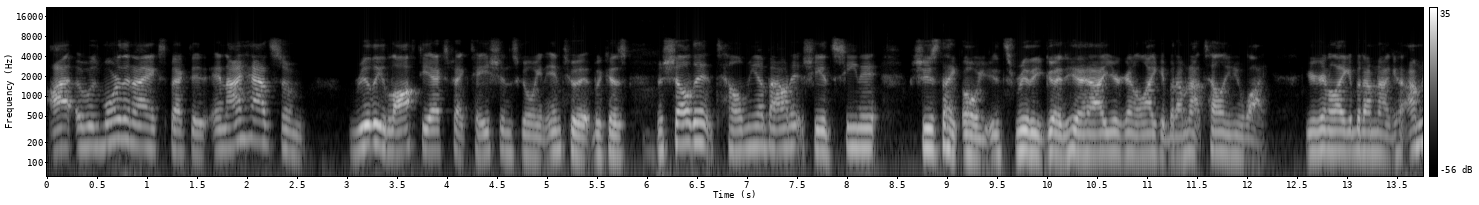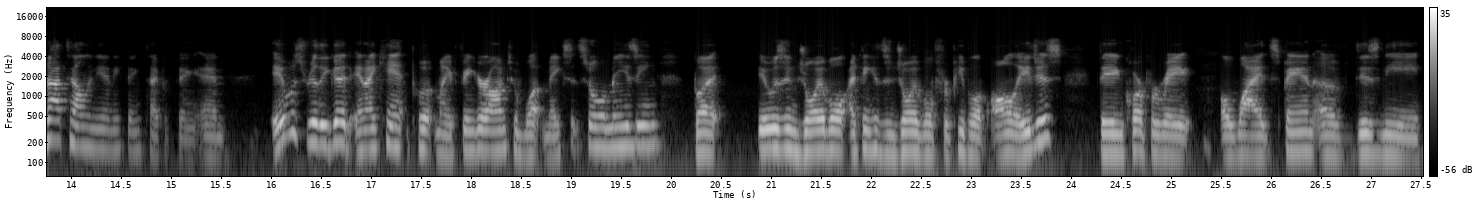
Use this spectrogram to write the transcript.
I it was more than I expected, and I had some really lofty expectations going into it because Michelle didn't tell me about it. She had seen it. She was like, "Oh, it's really good. Yeah, you're gonna like it, but I'm not telling you why. You're gonna like it, but I'm not gonna. I'm not telling you anything." Type of thing, and it was really good. And I can't put my finger on to what makes it so amazing, but it was enjoyable. I think it's enjoyable for people of all ages. They incorporate a wide span of Disney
